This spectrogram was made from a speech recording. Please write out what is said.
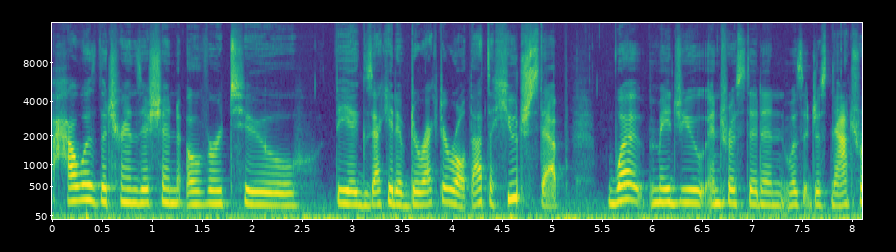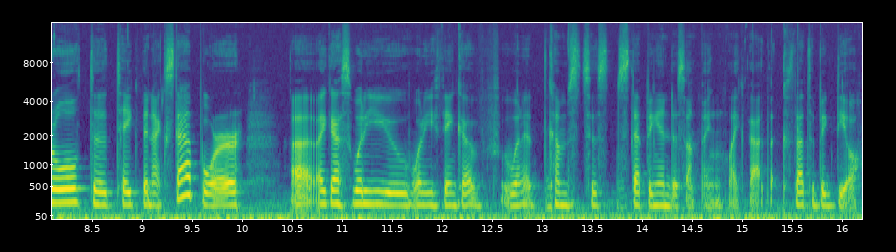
How was the transition over to the executive director role? That's a huge step. What made you interested in? Was it just natural to take the next step, or uh, I guess what do you what do you think of when it comes to stepping into something like that? Because that's a big deal.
